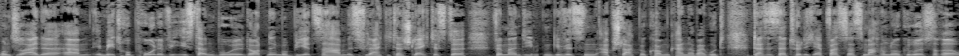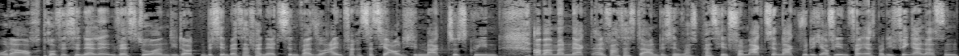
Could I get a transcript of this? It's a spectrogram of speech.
und so eine ähm, Metropole wie Istanbul, dort eine Immobilie zu haben, ist vielleicht nicht das Schlechteste, wenn man die mit einem gewissen Abschlag bekommen kann. Aber gut, das ist natürlich etwas, das machen nur größere oder auch professionelle Investoren, die dort ein bisschen besser vernetzt sind, weil so einfach ist das ja auch nicht, den Markt zu screenen. Aber man merkt einfach, dass da ein bisschen was passiert. Vom Aktienmarkt würde ich auf jeden Fall erstmal die Finger lassen.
